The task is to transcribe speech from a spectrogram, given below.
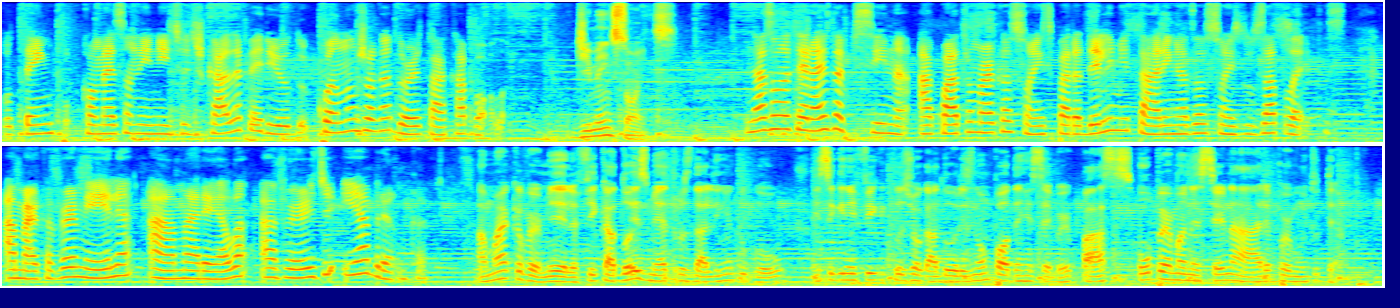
O tempo começa no início de cada período, quando um jogador taca a bola. Dimensões: Nas laterais da piscina, há quatro marcações para delimitarem as ações dos atletas: a marca vermelha, a amarela, a verde e a branca. A marca vermelha fica a 2 metros da linha do gol e significa que os jogadores não podem receber passes ou permanecer na área por muito tempo.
